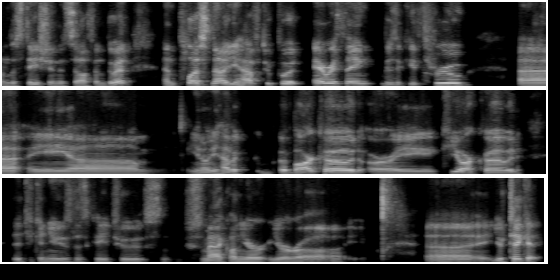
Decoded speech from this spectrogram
on the station itself and do it. And plus, now you have to put everything basically through uh, a um, you know you have a, a barcode or a QR code that you can use basically to smack on your your uh, uh, your ticket.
